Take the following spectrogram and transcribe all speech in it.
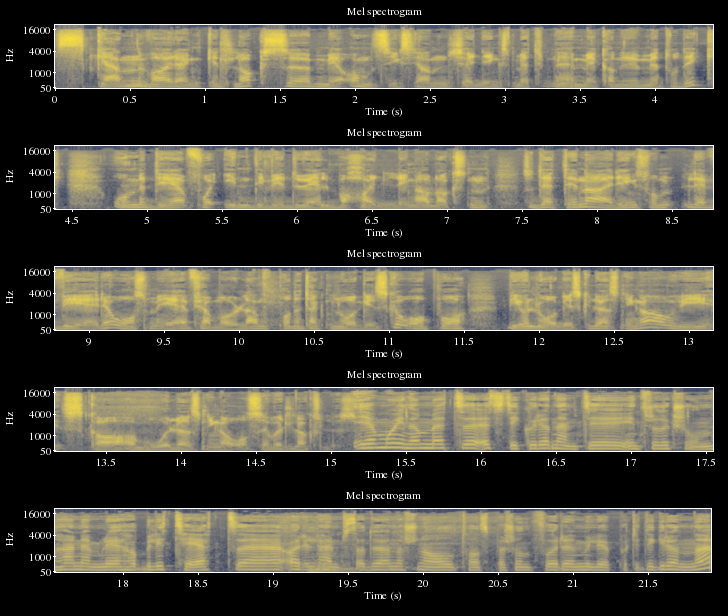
skanne hver enkelt laks eh, med ansiktsgjenkjenningsmetodikk, og med det få individuell behandling av laksen. Så dette er en næring som leverer og som er framoverlent på det teknologiske og på biologiske løsninger, og vi skal ha gode løsninger også i vårt lakselus. Jeg må innom et, et stikkord jeg nevnte i introduksjonen her, nemlig habilitet. Eh, Arild Hermstad, du er nasjonal talsperson for Miljøpartiet De Grønne.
